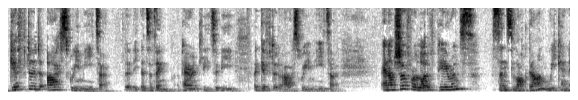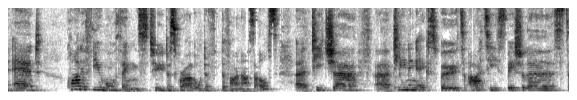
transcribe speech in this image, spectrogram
gifted ice cream eater. Uh, it's a thing, apparently, to be a gifted ice cream eater. And I'm sure for a lot of parents, since lockdown, we can add quite a few more things to describe or def- define ourselves a teacher, a cleaning expert, IT specialist,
